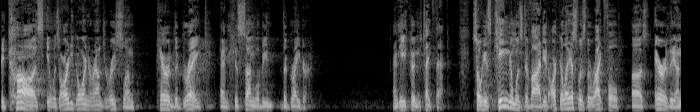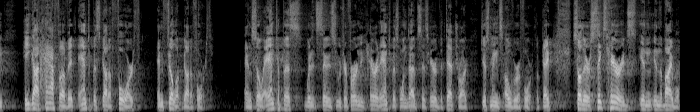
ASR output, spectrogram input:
Because it was already going around Jerusalem, Herod the Great and his son will be the greater. And he couldn't take that. So his kingdom was divided. Archelaus was the rightful uh, heir then. He got half of it. Antipas got a fourth, and Philip got a fourth. And so Antipas, when it says, was referring to Herod Antipas one time, it says Herod the Tetrarch, just means over a fourth, okay? So there are six Herods in, in the Bible.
